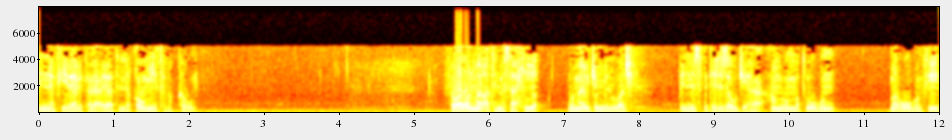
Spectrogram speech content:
إن في ذلك لآيات لقوم يتفكرون. فوضع المرأة المساحيق وما يجمل الوجه بالنسبة لزوجها أمر مطلوب مرغوب فيه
